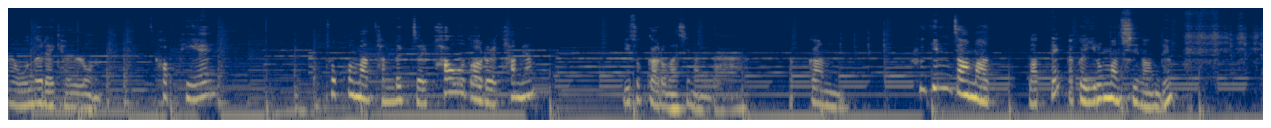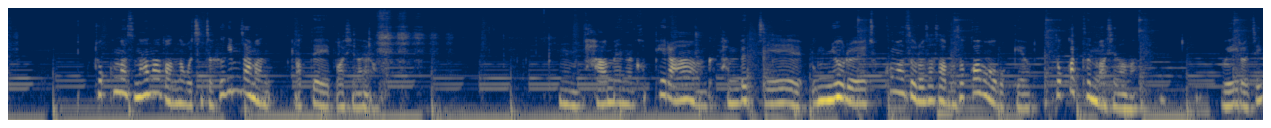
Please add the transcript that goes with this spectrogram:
아, 오늘의 결론. 커피에 초코맛 단백질 파우더를 타면 미숫가루 맛이 난다. 약간 흑임자 맛 라떼? 약간 이런 맛이 나는데요? 초코 맛은 하나도 안 나고 진짜 흑임자 맛 라떼 맛이 나요. 음, 다음에는 커피랑 그 단백질 음료를 초코 맛으로 사서 한번 섞어 먹어볼게요. 똑같은 맛이 나나. 왜 이러지?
